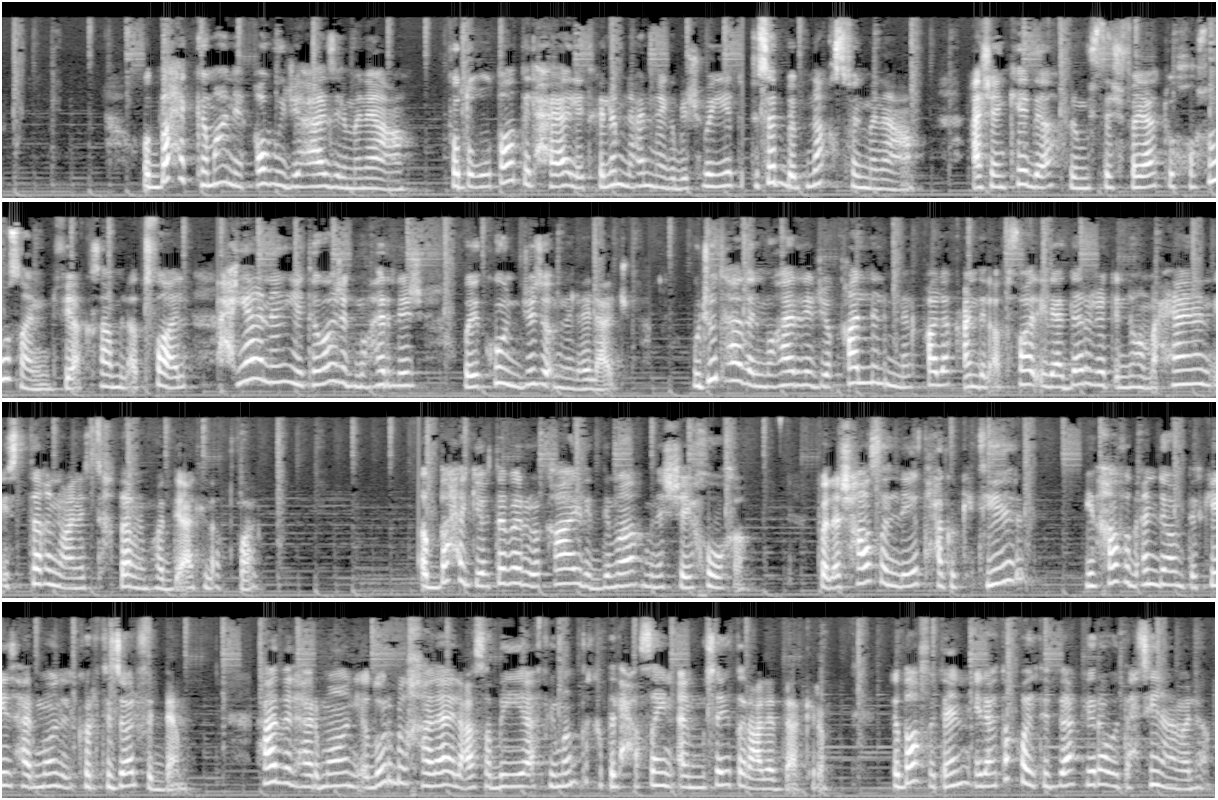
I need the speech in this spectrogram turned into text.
والضحك كمان يقوي جهاز المناعة. فضغوطات الحياة اللي تكلمنا عنها قبل شوية تسبب نقص في المناعة. عشان كده في المستشفيات وخصوصا في أقسام الأطفال أحيانا يتواجد مهرج ويكون جزء من العلاج. وجود هذا المهرج يقلل من القلق عند الأطفال إلى درجة أنهم أحيانا يستغنوا عن استخدام المهدئات للأطفال الضحك يعتبر وقاية للدماغ من الشيخوخة فالأشخاص اللي يضحكوا كثير ينخفض عندهم تركيز هرمون الكورتيزول في الدم. هذا الهرمون يضر بالخلايا العصبية في منطقة الحصين المسيطر على الذاكرة إضافة إلى تقوية الذاكرة وتحسين عملها.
